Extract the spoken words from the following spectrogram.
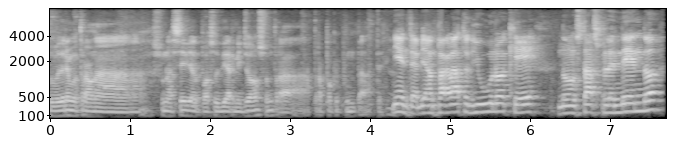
Lo vedremo tra una, su una sedia al posto di Ernie Johnson tra, tra poche puntate. Niente, abbiamo parlato di uno che non sta splendendo,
